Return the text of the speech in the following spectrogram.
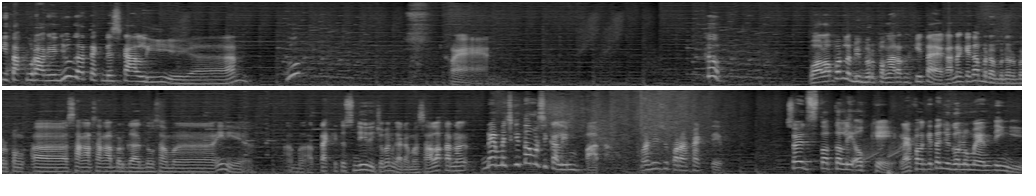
kita kurangin juga attack sekali ya kan. Keren. Walaupun lebih berpengaruh ke kita ya, karena kita benar-benar uh, sangat-sangat bergantung sama ini ya, sama attack itu sendiri. Cuman gak ada masalah karena damage kita masih kali 4, masih super efektif. So it's totally okay. Level kita juga lumayan tinggi,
